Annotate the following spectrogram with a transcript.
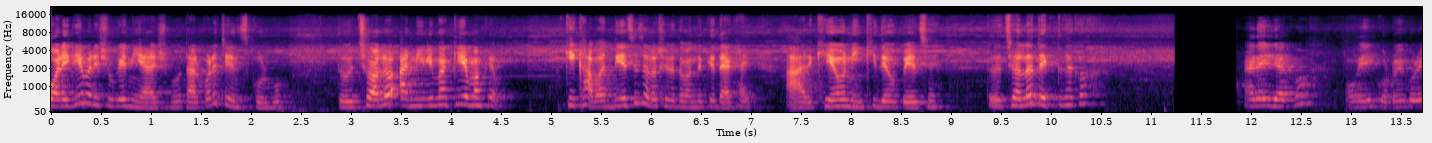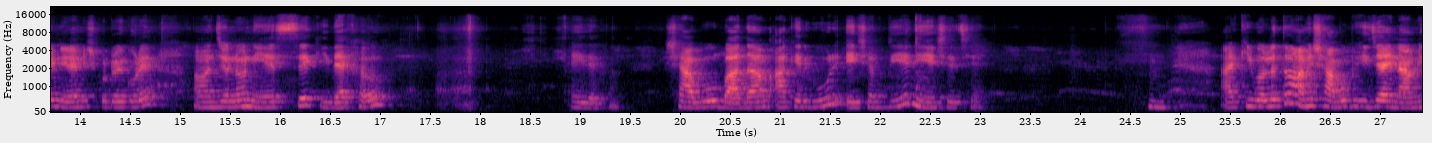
পরে গিয়ে এবার রিসুকে নিয়ে আসব, তারপরে চেঞ্জ করব। তো চলো, আর নীলিমা কি আমাকে, কি খাবার দিয়েছে? চলো সেটা তোমাদেরকে দেখাই। আর খেয়েও নি, খিদেও পেয়েছে। তো চলো দেখতে থাকো। আর এই দেখো, ওই কোটোই করে, নিরামিষ কোটোই করে আমার জন্য নিয়ে এসছে, কি দেখাও? এই দেখো, সাবু, বাদাম, আখের গুড়, এইসব দিয়ে নিয়ে এসেছে। আর কি বলো তো আমি সাবু ভিজাই না, আমি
